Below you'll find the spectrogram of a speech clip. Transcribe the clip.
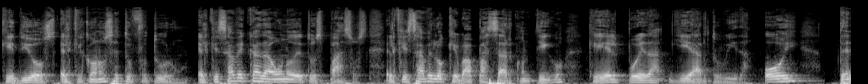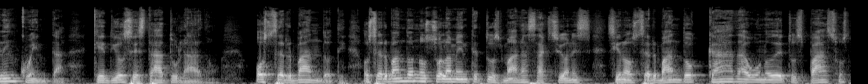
que Dios, el que conoce tu futuro, el que sabe cada uno de tus pasos, el que sabe lo que va a pasar contigo, que Él pueda guiar tu vida. Hoy ten en cuenta que Dios está a tu lado observándote, observando no solamente tus malas acciones, sino observando cada uno de tus pasos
